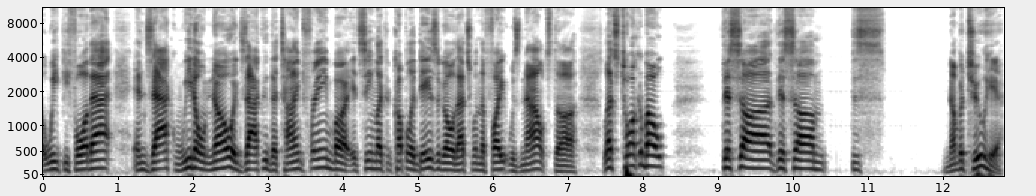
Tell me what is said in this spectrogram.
a week before that and Zach we don't know exactly the time frame but it seemed like a couple of days ago that's when the fight was announced uh let's talk about this uh this um this number 2 here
